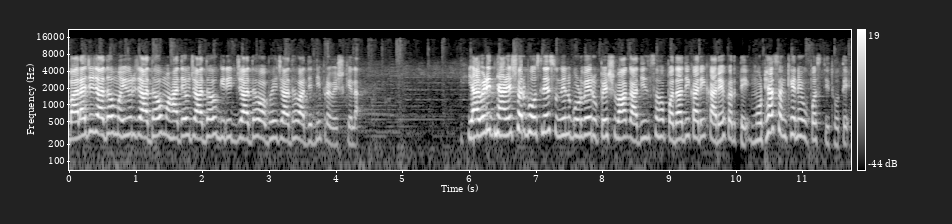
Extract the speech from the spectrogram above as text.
बालाजी जाधव मयूर जाधव महादेव जाधव गिरीश जाधव अभय जाधव आदींनी प्रवेश केला. यावेळी ज्ञानेश्वर भोसले सुनील गुडवे रुपेश वाघ आदींसह पदाधिकारी कार्यकर्ते मोठ्या संख्येने उपस्थित होते.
